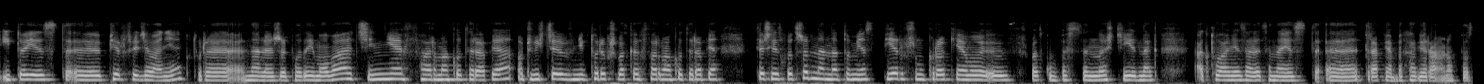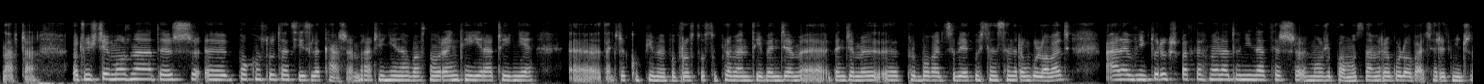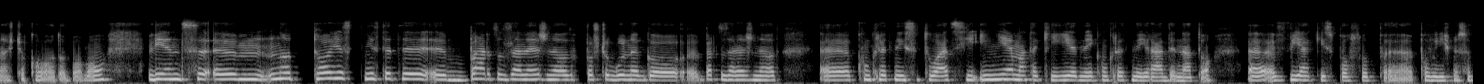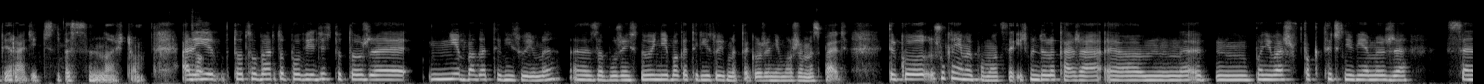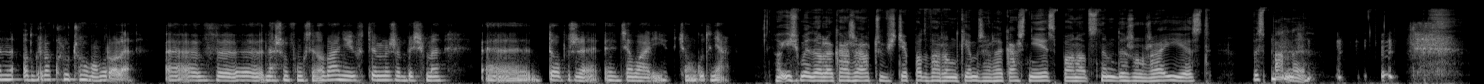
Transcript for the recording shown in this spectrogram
I to jest pierwsze działanie działanie, które należy podejmować, nie farmakoterapia. Oczywiście w niektórych przypadkach farmakoterapia też jest potrzebna, natomiast pierwszym krokiem w przypadku bezsenności jednak aktualnie zalecana jest e, terapia behawioralno-poznawcza. Oczywiście można też e, po konsultacji z lekarzem, raczej nie na własną rękę i raczej nie e, tak, że kupimy po prostu suplementy i będziemy, będziemy próbować sobie jakoś ten sen regulować, ale w niektórych przypadkach melatonina też może pomóc nam regulować rytmiczność okołodobową, więc no to jest niestety y, bardzo zależne od poszczególnego, y, bardzo zależne od e, konkretnej sytuacji i nie ma takiej jednej konkretnej rady na to, e, w jaki sposób e, powinniśmy sobie radzić z bezsennością. Ale to, to co warto powiedzieć, to to, że nie bagatelizujmy zaburzeń snu i nie bagatelizujmy tego, że nie możemy spać, tylko szukajmy pomocy, idźmy do lekarza, ponieważ faktycznie wiemy, że sen odgrywa kluczową rolę w naszym funkcjonowaniu i w tym, żebyśmy e, dobrze działali w ciągu dnia. No idźmy do lekarza oczywiście pod warunkiem, że lekarz nie jest po nocnym dyżurze i jest wyspany.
